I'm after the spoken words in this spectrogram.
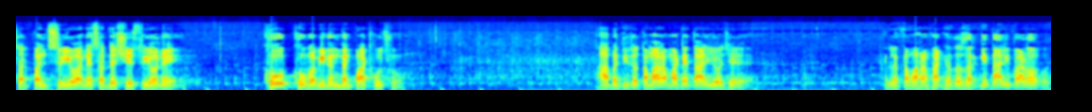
સરપંચશ્રીઓ અને સદસ્યશ્રીઓને ખૂબ ખૂબ અભિનંદન પાઠવું છું. આ બધી તો તમારા માટે તાળીઓ છે. એટલે તમારા માટે તો સરખી તાળી પાડો.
